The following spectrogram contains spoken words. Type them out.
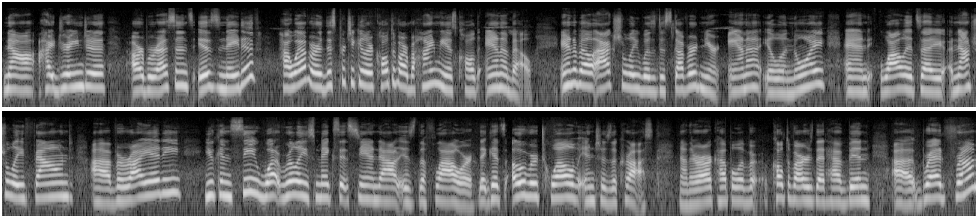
Now, hydrangea arborescens is native, However, this particular cultivar behind me is called Annabelle. Annabelle actually was discovered near Anna, Illinois, and while it's a naturally found uh, variety, you can see what really makes it stand out is the flower that gets over 12 inches across. Now there are a couple of cultivars that have been uh, bred from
